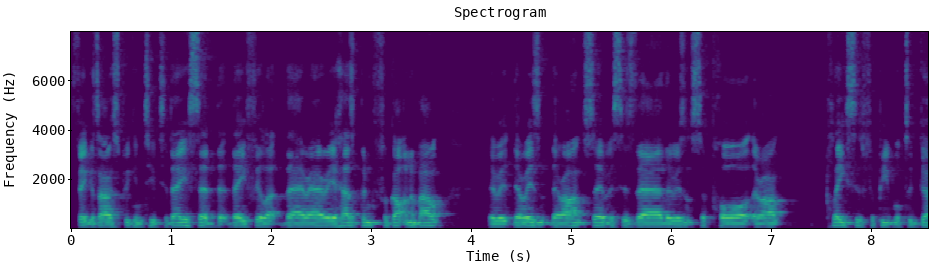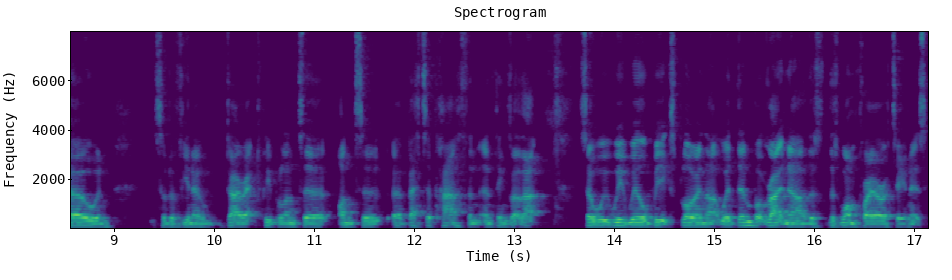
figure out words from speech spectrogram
figures I was speaking to today said that they feel that their area has been forgotten about. There, there isn't, there aren't services there. There isn't support. There aren't places for people to go and sort of you know direct people onto onto a better path and, and things like that. So we, we will be exploring that with them. But right now, there's there's one priority, and it's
